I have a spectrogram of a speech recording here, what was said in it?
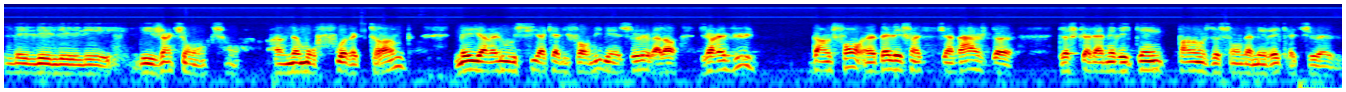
les, les, les, les, gens qui, ont, qui sont un amour fou avec Trump, mais il y aurait eu aussi la Californie, bien sûr. Alors, j'aurais vu, dans le fond, un bel échantillonnage de, de ce que l'Américain pense de son Amérique actuelle.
